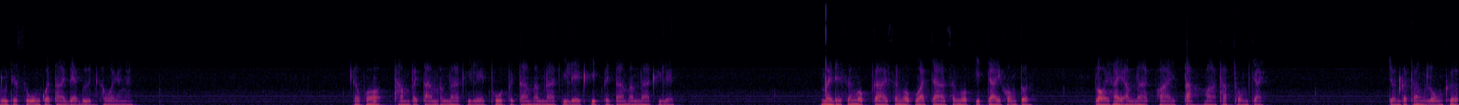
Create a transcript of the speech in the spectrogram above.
รู้จะสูงกว่าตายแบบอื่นเขาว่าอย่างนั้น ก็เพราะทำไปตามอำนาจกิเลส พูดไปตามอำนาจกิเลส คิดไปตามอำนาจกิเลส ไม่ได้สงบกายสงบวาจาสงบจิตใจของตน ปล่อยให้อำนาจภายต่ำมาทับถมใจ จนกระทั่งหลงเครือบ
